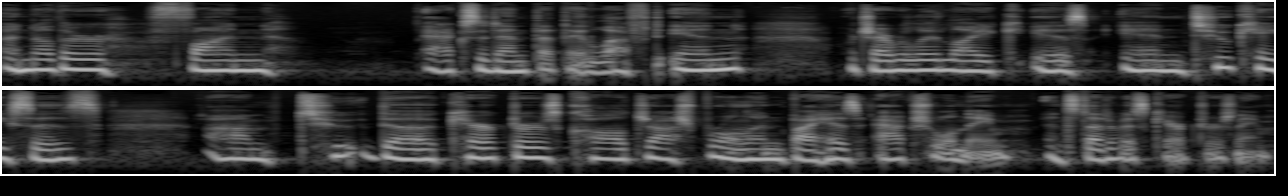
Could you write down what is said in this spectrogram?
another fun accident that they left in, which I really like, is in two cases, um, two, the characters called Josh Brolin by his actual name instead of his character's name.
